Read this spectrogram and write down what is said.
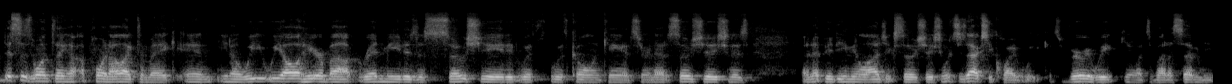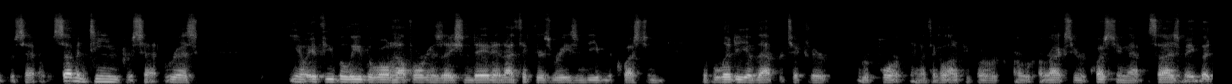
this is one thing, a point I like to make, and you know, we we all hear about red meat is associated with with colon cancer, and that association is an epidemiologic association, which is actually quite weak. It's very weak. You know, it's about a seventy percent, seventeen percent risk. You know, if you believe the World Health Organization data, and I think there's reason to even question the validity of that particular report, and I think a lot of people are, are, are actually questioning that besides me, but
